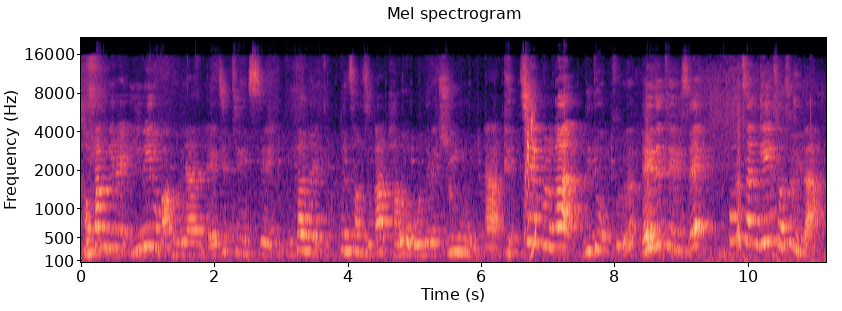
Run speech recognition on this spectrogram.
전반기를 2위로 마무리한 LG 트윈스의 이관을 이끈 선수가 바로 오늘의 주인공입니다. 대체 불가 리드오프 LG 트윈스의 홍창기 선수입니다.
